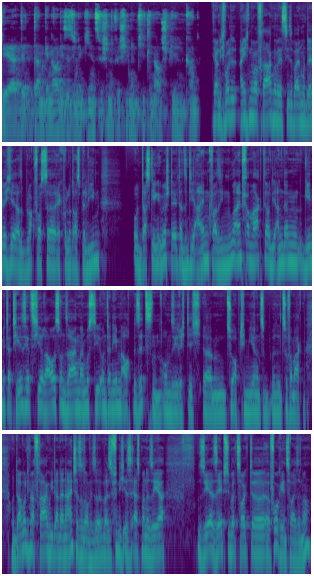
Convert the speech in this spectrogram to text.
der, der dann genau diese Synergien zwischen den verschiedenen Titeln ausspielen kann. Ja, und ich wollte eigentlich nur mal fragen, wenn man jetzt diese beiden Modelle hier, also Blockfoster, Equalot aus Berlin, und das gegenüberstellt, dann sind die einen quasi nur ein Vermarkter und die anderen gehen mit der These jetzt hier raus und sagen, man muss die Unternehmen auch besitzen, um sie richtig ähm, zu optimieren und zu, äh, zu vermarkten. Und da wollte ich mal fragen, wie da deine Einschätzung drauf ist, weil das finde ich ist erstmal eine sehr sehr selbstüberzeugte äh, Vorgehensweise, ne?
